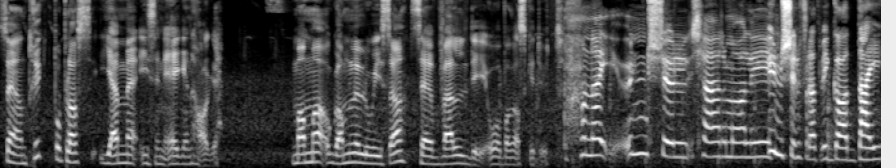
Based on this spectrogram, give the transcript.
så er han trygt på plass hjemme i sin egen hage. Mamma og gamle Louisa ser veldig overrasket ut. Å nei, unnskyld, kjære Mali. Unnskyld for at vi ga deg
